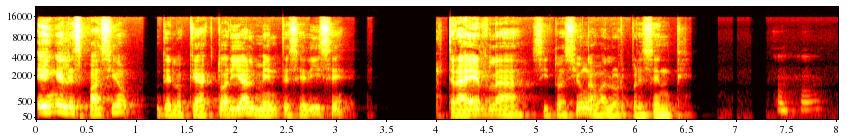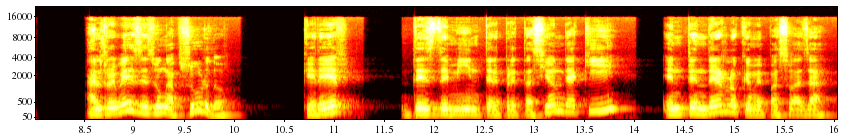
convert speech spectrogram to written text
en el espacio de lo que actuarialmente se dice traer la situación a valor presente. Al revés, es un absurdo querer desde mi interpretación de aquí entender lo que me pasó allá.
